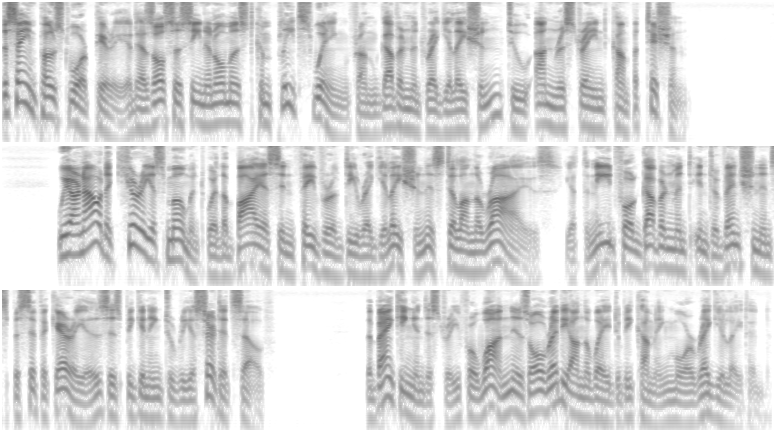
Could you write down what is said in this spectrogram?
The same post-war period has also seen an almost complete swing from government regulation to unrestrained competition. We are now at a curious moment where the bias in favor of deregulation is still on the rise, yet the need for government intervention in specific areas is beginning to reassert itself. The banking industry, for one, is already on the way to becoming more regulated.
